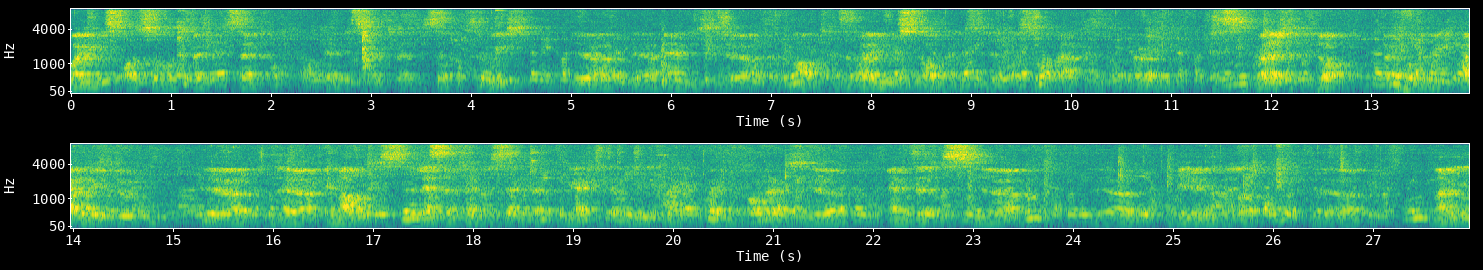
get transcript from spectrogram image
Uh, is uh, and uh, uh, uh, uh, uh, uh, also 20% of, can be 20% of the uh, uh, and uh, the amount and the value is low, and uh, also conversion is relatively low. For the wheat, gluten, the, the amount is less than 10%, but we have a really high value product, uh, and that is uh, uh, giving a lot of uh, money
